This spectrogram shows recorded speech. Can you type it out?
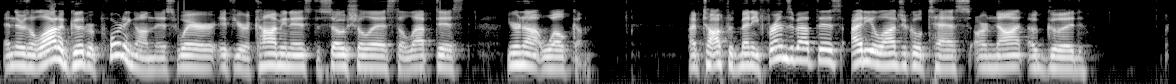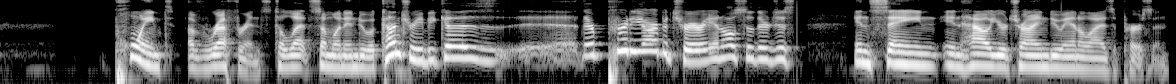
And there's a lot of good reporting on this where if you're a communist, a socialist, a leftist, you're not welcome. I've talked with many friends about this. Ideological tests are not a good point of reference to let someone into a country because eh, they're pretty arbitrary and also they're just insane in how you're trying to analyze a person.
